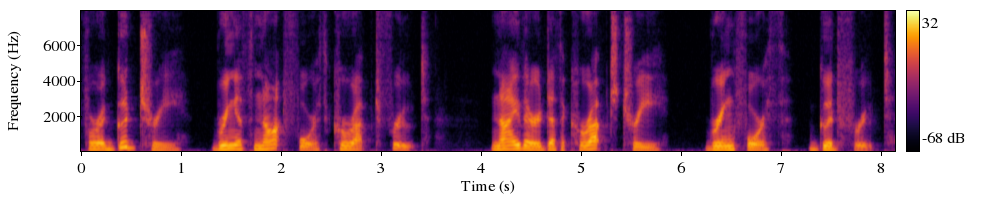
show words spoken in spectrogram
For a good tree bringeth not forth corrupt fruit, neither doth a corrupt tree bring forth good fruit.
